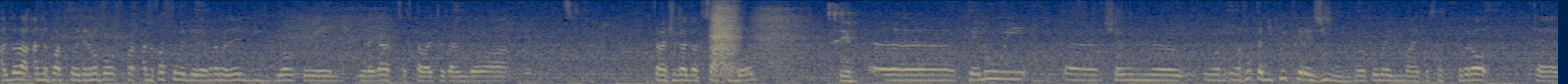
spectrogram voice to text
Allora hanno fatto, vedere proprio, hanno fatto vedere proprio nel video che il ragazzo stava giocando a stava giocando a Sackball sì. eh, che lui eh, c'è un, una, una, sorta di quick resume come di Microsoft però cioè,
